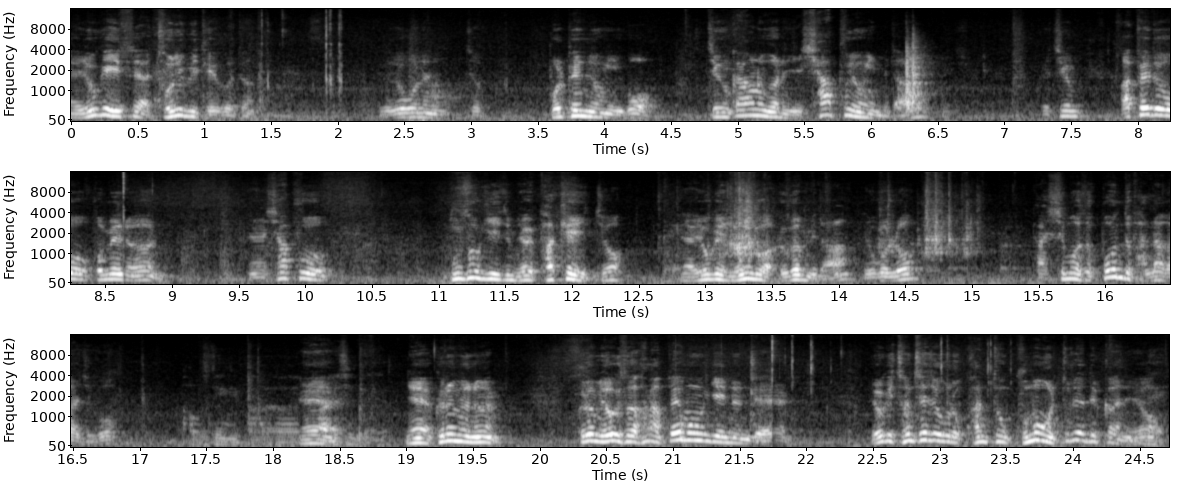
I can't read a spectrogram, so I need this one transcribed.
예, 요게 있어야 조립이 되거든. 요거는 저 볼펜용이고 지금 깎는 거는 이제 샤프용입니다. 지금 앞에도 보면은 예, 샤프 부속이 좀 여기 박혀 있죠. 예, 요게 용도가 그겁니다. 요걸로 다 심어서 본드 발라가지고 아, 우생이 바, 예. 바르신대요. 예, 그러면은 그럼 여기서 하나 빼먹은 게 있는데 여기 전체적으로 관통 구멍을 뚫어야 될 거 아니에요. 네.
